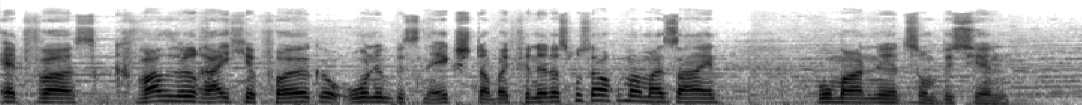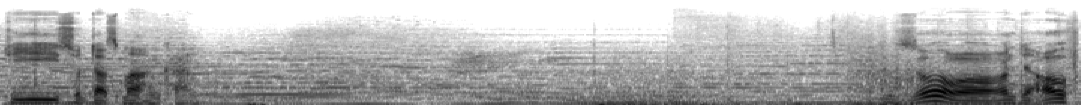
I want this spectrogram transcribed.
etwas quasselreiche Folge, ohne ein bisschen Action. Aber ich finde, das muss auch immer mal sein, wo man jetzt so ein bisschen dies und das machen kann. So, und auf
